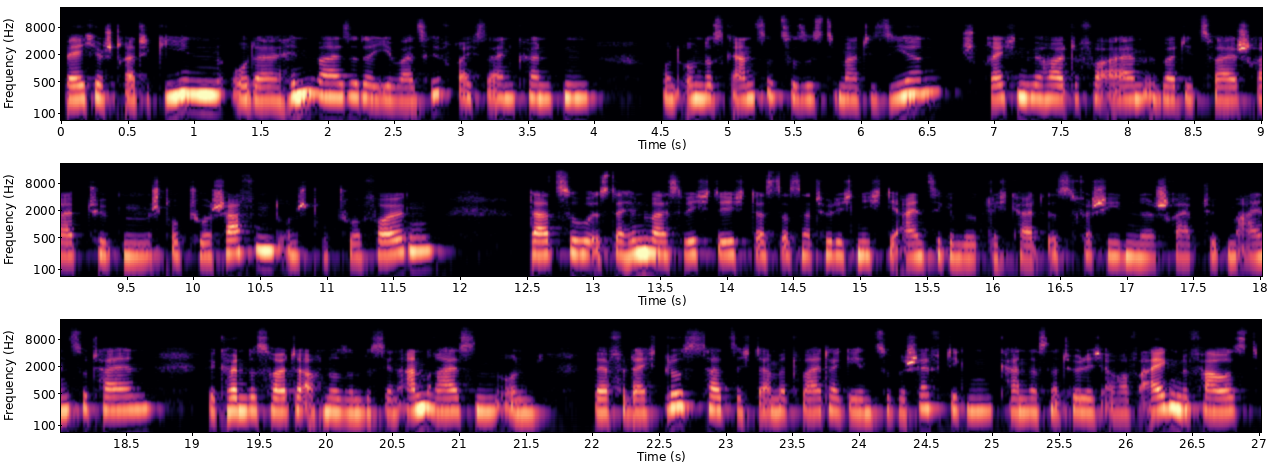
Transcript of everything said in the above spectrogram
welche Strategien oder Hinweise da jeweils hilfreich sein könnten. Und um das Ganze zu systematisieren, sprechen wir heute vor allem über die zwei Schreibtypen Struktur schaffend und Struktur folgen. Dazu ist der Hinweis wichtig, dass das natürlich nicht die einzige Möglichkeit ist, verschiedene Schreibtypen einzuteilen. Wir können das heute auch nur so ein bisschen anreißen und wer vielleicht Lust hat, sich damit weitergehend zu beschäftigen, kann das natürlich auch auf eigene Faust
